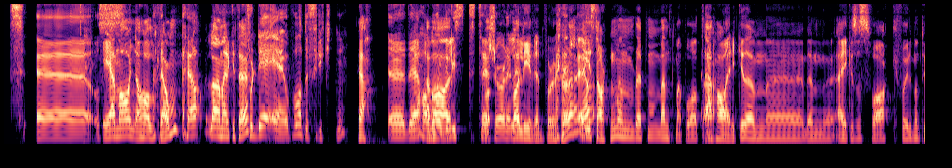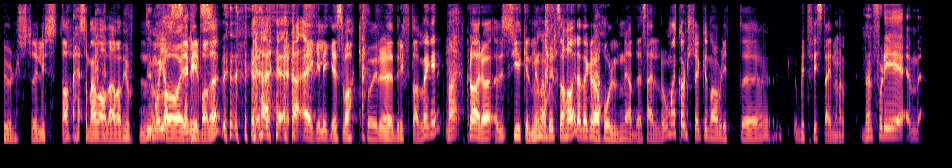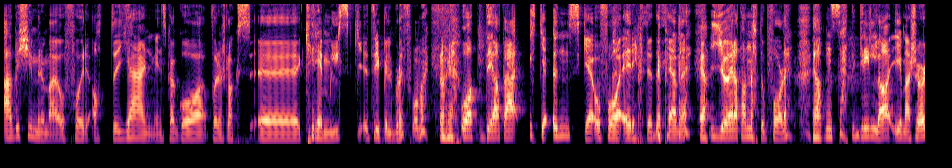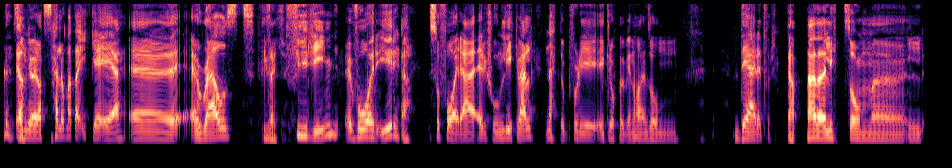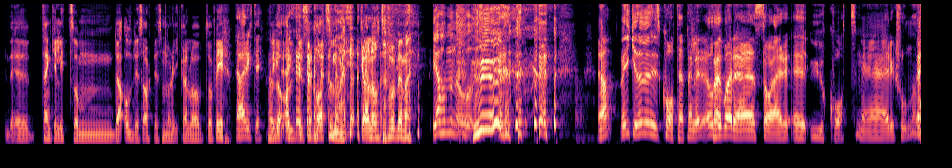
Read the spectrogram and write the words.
Eh, En og annen halvkram, Ja, la jeg merke til. for det er jo på en måte frykten. Ja. Eh, det har Jeg man ikke lyst til sjøl Var livredd for det sjøl Ja. i starten, men ble på- meg på at jeg har ikke den, eh, den Jeg er ikke så svak for naturens lyster som jeg var da jeg var 14 Du må og i pirbadet. jeg er ikke like svak for eh, driftene lenger. Klarer, psyken min har blitt så hard at jeg klarer å holde den nede selv om jeg kanskje kunne ha blitt, blitt frista innimellom. Men fordi mm, jeg bekymrer meg jo for at hjernen min skal gå for en slags eh, kremlsk trippelbløff på meg. Okay. Og at det at jeg ikke ønsker å få erekte depene, Ja. gjør at jeg nettopp får det. Ja. At den setter griller i meg sjøl, som gjør at selv om at jeg ikke er eh, aroused, exactly. fyring, våryr, Ja. så får jeg ereksjon likevel. Nettopp fordi kroppen min har en sånn Det er jeg redd for. Ja. Nei, det er litt som eh, Jeg tenker litt som Det er aldri så artig som når du ikke har lov til å flire. Ja, riktig. Du er aldri så kåt som når du ikke har lov til å få benner. Ja, men Ja, men ikke nødvendigvis kåtheten heller. At du bare står der uh, ukåt med ereksjon.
